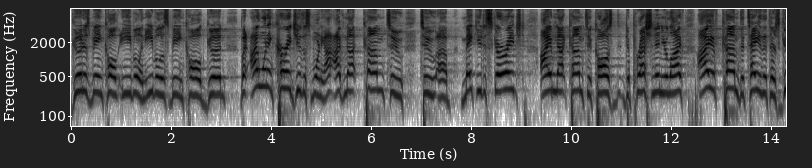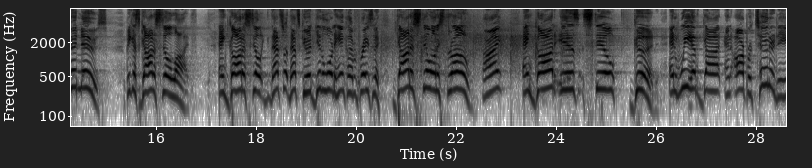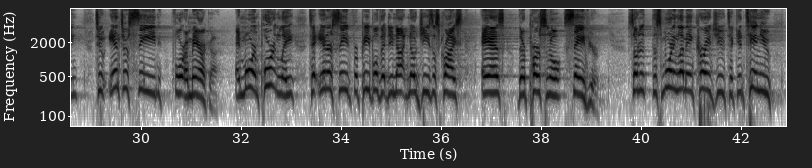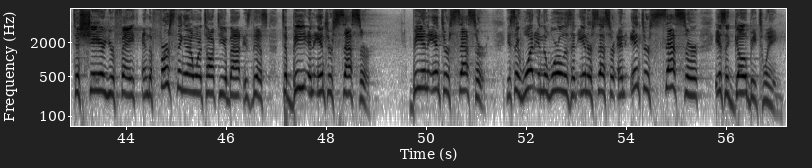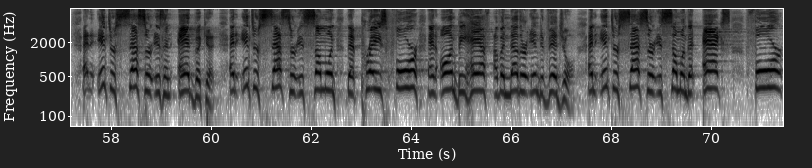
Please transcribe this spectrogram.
Good is being called evil, and evil is being called good. But I want to encourage you this morning. I, have not come to, to uh, make you discouraged. I have not come to cause d- depression in your life. I have come to tell you that there's good news because God is still alive. And God is still, that's, that's good. Give the Lord a hand clap of praise today. God is still on his throne, all right? And God is still good. And we have got an opportunity to intercede for America. And more importantly, to intercede for people that do not know Jesus Christ as their personal Savior. So, this morning, let me encourage you to continue to share your faith. And the first thing that I want to talk to you about is this to be an intercessor. Be an intercessor. You say, what in the world is an intercessor? An intercessor is a go between. An intercessor is an advocate. An intercessor is someone that prays for and on behalf of another individual. An intercessor is someone that acts for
